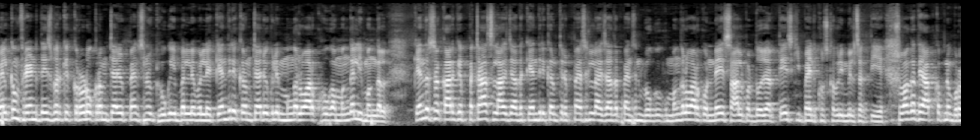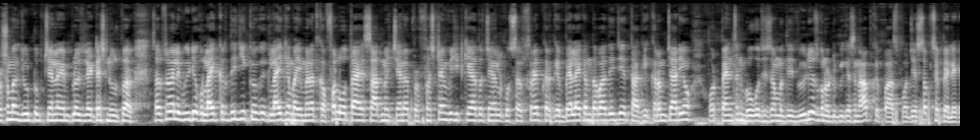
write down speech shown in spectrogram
वेलकम फ्रेंड देश भर के करोड़ों कर्मचारियों पेंशनों की हो गई बल्ले बल्ले। केंद्रीय कर्मचारियों के लिए मंगलवार को होगा मंगल ही मंगल। केंद्र सरकार के 50 लाख ज़्यादा केंद्रीय कर्मचारी, पैंसठ लाख ज़्यादा पेंशन भोगों को मंगलवार को नए साल पर 2023 की पहली खुशखबरी मिल सकती है। स्वागत है आपका अपने भरोसेमंद YouTube channel employs latest news पर। सबसे पहले वीडियो को लाइक कर दीजिए, क्योंकि लाइक हमारी मेहनत का फल होता है। साथ में चैनल पर फ़र्स्ट टाइम विज़िट किया तो चैनल को सब्सक्राइब करके बेलाइकन दबा दीजिए, ताकि कर्मचारियों और पेंशन भोगों से संबंधित वीडियोज़ का नोटिफिकेशन आपके पास पहुँचे। सबसे पहले,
